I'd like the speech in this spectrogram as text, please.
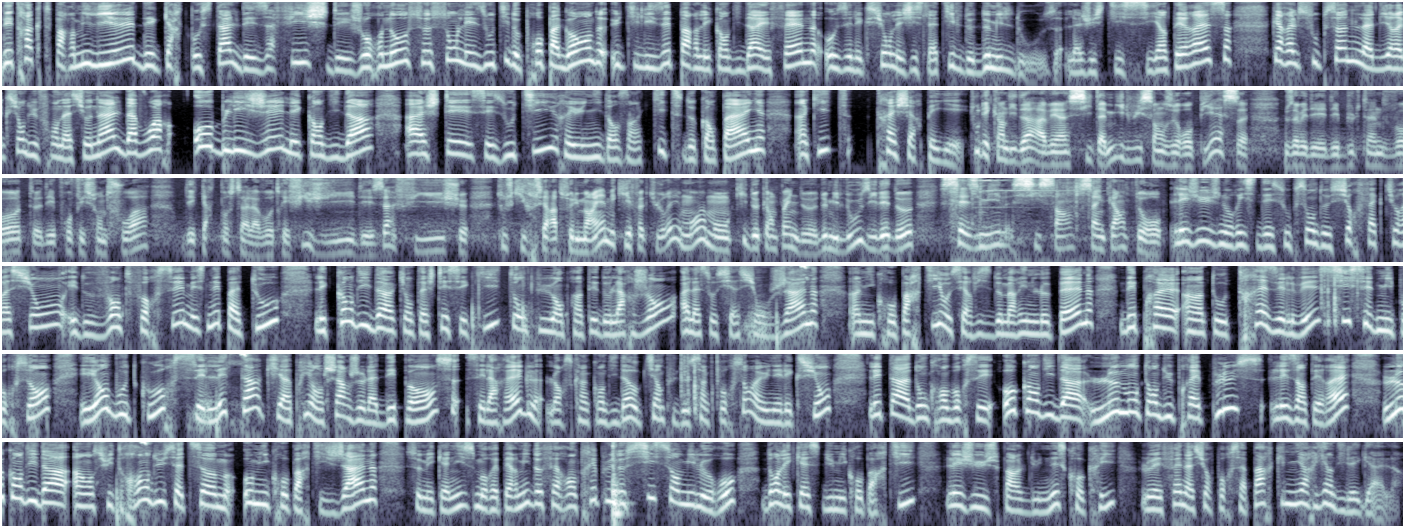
Des tracts par milliers, des cartes postales, des affiches, des journaux, ce sont les outils de propagande utilisés par les candidats FN aux élections législatives de 2012. La justice s'y intéresse car elle soupçonne la direction du Front National d'avoir obligé les candidats à acheter ces outils réunis dans un kit de campagne, un kit très cher payé. Tous les candidats avaient un site à 1800 euros pièce. Vous avez des, bulletins de vote, des professions de foi, des cartes postales à votre effigie, des affiches, tout ce qui ne vous sert absolument à rien, mais qui est facturé. Moi, mon kit de campagne de 2012, il est de 16 650 euros. Les juges nourrissent des soupçons de surfacturation et de vente forcée, mais ce n'est pas tout. Les candidats qui ont acheté ces kits ont pu emprunter de l'argent à l'association Jeanne, un micro-parti au service de Marine Le Pen des prêts à un taux très élevé, 6,5%, et en bout de course, c'est l'État qui a pris en charge la dépense. C'est la règle lorsqu'un candidat obtient plus de 5% à une élection. L'État a donc remboursé au candidat le montant du prêt plus les intérêts. Le candidat a ensuite rendu cette somme au micro-parti Jeanne. Ce mécanisme aurait permis de faire rentrer plus de 600 000 euros dans les caisses du micro-parti. Les juges parlent d'une escroquerie. Le FN assure pour sa part qu'il n'y a rien d'illégal.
